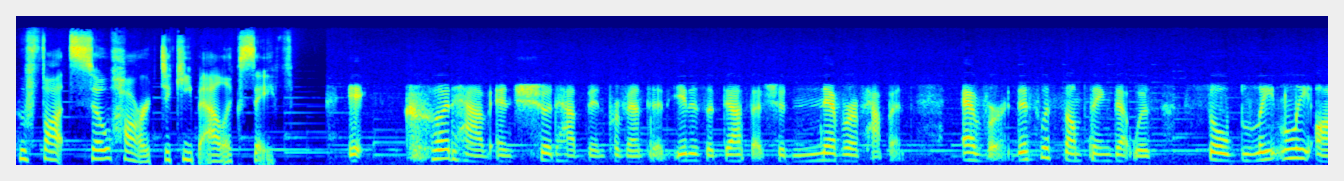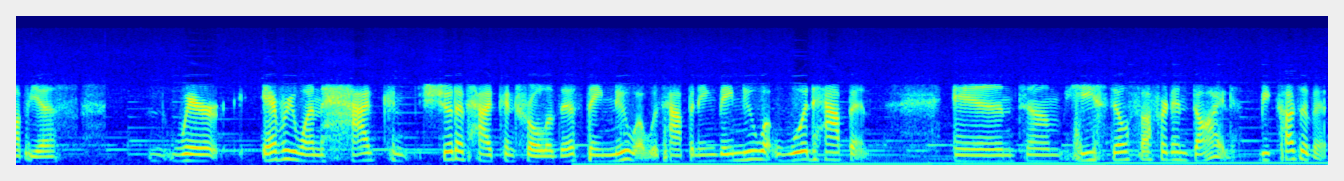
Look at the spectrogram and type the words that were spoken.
who fought so hard to keep Alex safe It could have and should have been prevented. It is a death that should never have happened, ever. This was something that was so blatantly obvious where everyone had con- should have had control of this. They knew what was happening. They knew what would happen, and um, he still suffered and died because of it.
